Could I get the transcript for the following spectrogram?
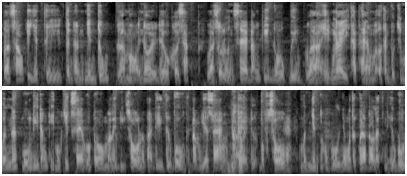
Và sau khi dịch thì tình hình nhìn chung là mọi nơi đều khởi sắc và số lượng xe đăng ký đột biến. Và hiện nay khách hàng ở thành phố Hồ Chí Minh á, muốn đi đăng ký một chiếc xe ô tô mà lấy biển số là phải đi từ 4 tới 5 giờ sáng để được bốc số. Mình nhìn không vui nhưng mà thực ra đó là tín hiệu vui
